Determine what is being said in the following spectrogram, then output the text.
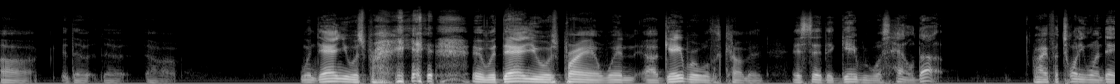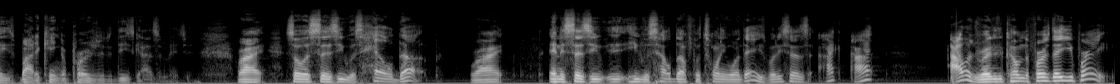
uh, the the uh, when Daniel was praying, when Daniel was praying, when uh, Gabriel was coming, it said that Gabriel was held up, right, for 21 days by the king of Persia that these guys have mentioned, right? So it says he was held up, right, and it says he he was held up for 21 days, but he says I I I was ready to come the first day you prayed,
